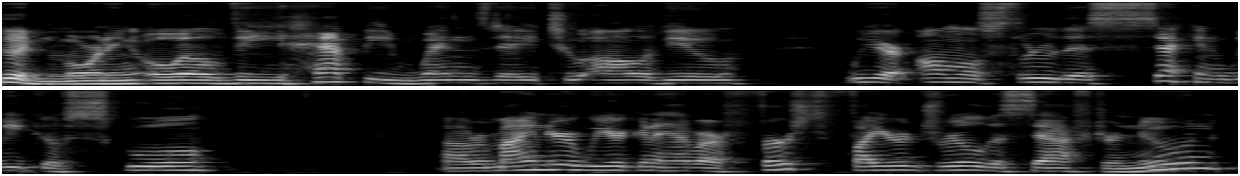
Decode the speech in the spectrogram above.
Good morning, OLV. Happy Wednesday to all of you. We are almost through this second week of school. A reminder we are going to have our first fire drill this afternoon.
